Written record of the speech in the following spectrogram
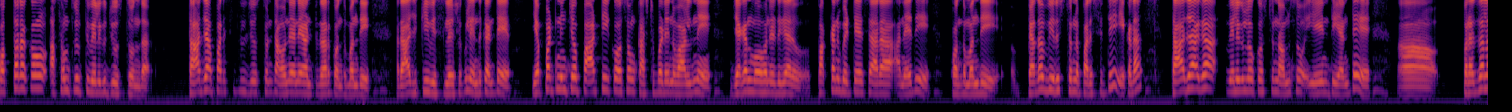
కొత్త రకం అసంతృప్తి వెలుగు చూస్తుందా? తాజా పరిస్థితులు చూస్తుంటే అవునని అంటున్నారు కొంతమంది రాజకీయ విశ్లేషకులు. ఎందుకంటే ఎప్పటి నుంచో పార్టీ కోసం కష్టపడిన వాళ్ళని జగన్మోహన్ రెడ్డి గారు పక్కన పెట్టేశారా అనేది కొంతమంది పెదవి విరుస్తున్న పరిస్థితి. ఇక్కడ తాజాగా వెలుగులోకి వస్తున్న అంశం ఏంటి అంటే ప్రజల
